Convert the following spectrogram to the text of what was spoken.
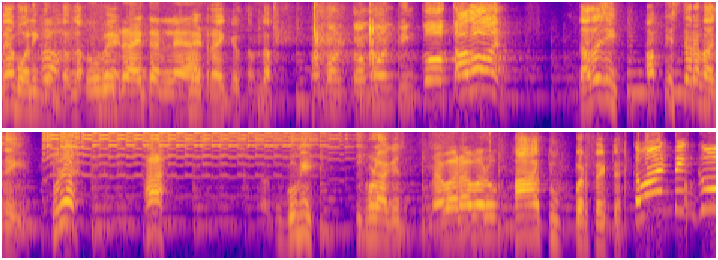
मैं बॉलिंग करता हूँ ला। तू भी ट्राई कर ले मैं ट्राई करता हूँ ला। Come on come on Pinko come on दादाजी आप इस तरफ़ आ जाइए। तुझे हाँ। गोगी तू थोड़ा आगे मैं बराबर हूँ। हाँ तू परफेक्ट है। कम ऑन पिंकू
